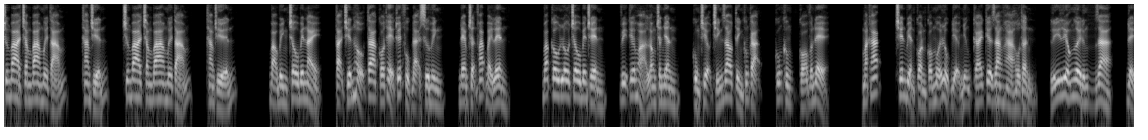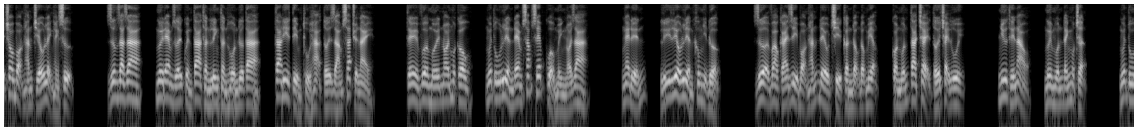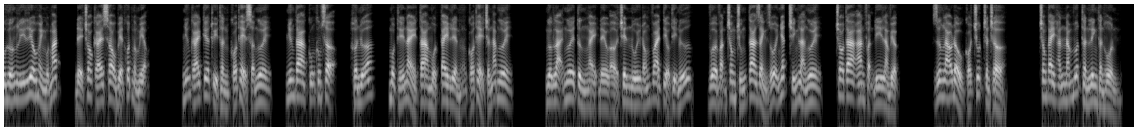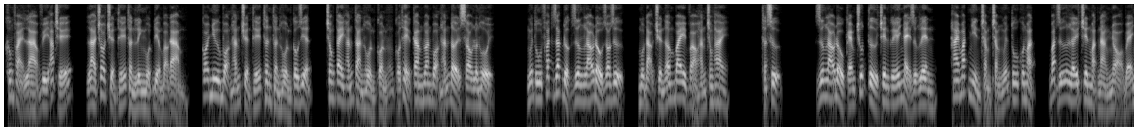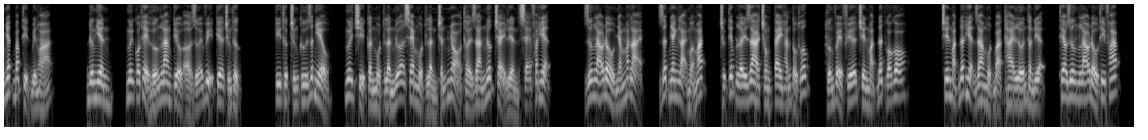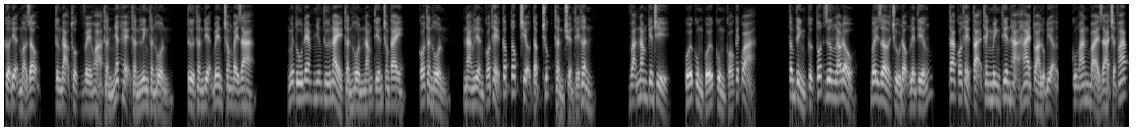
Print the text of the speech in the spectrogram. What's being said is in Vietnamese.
chương ba trăm ba mươi tám, tham chiến, chương ba trăm ba mươi tám, tham chiến. Bảo bình châu bên này, tại chiến hậu ta có thể thuyết phục đại sư minh, đem trận pháp bày lên. Bắc câu lô châu bên trên, vị kêu hỏa long chân nhân, cùng triệu chính giao tình không cạn, cũng không có vấn đề. Mặt khác, trên biển còn có mỗi lục địa những cái kia giang hà hồ thần, lý Liễu ngươi đứng ra, để cho bọn hắn chiếu lệnh hành sự. Dương gia gia, ngươi đem giới quyền ta thần linh thần hồn đưa ta ta đi tìm thủ hạ tới giám sát chuyện này. Tề vừa mới nói một câu, nguyễn tú liền đem sắp xếp của mình nói ra. Nghe đến, lý Liễu liền không nhịn được dựa vào cái gì bọn hắn đều chỉ cần động động miệng, còn muốn ta chạy tới chạy lui? Như thế nào, ngươi muốn đánh một trận? Nguyễn tú hướng lý liêu hành một mắt, để cho cái sau biệt khuất ngầm miệng. Những cái kia thủy thần có thể sợ ngươi, nhưng ta cũng không sợ, hơn nữa, một thế này ta một tay liền có thể chấn áp ngươi. Ngược lại ngươi từng ngày đều ở trên núi đóng vai tiểu thị nữ, vừa vặn trong chúng ta rảnh rỗi nhất chính là ngươi, cho ta an phận đi làm việc. Dương lão đầu có chút chần chờ. Trong tay hắn nắm vút thần linh thần hồn, không phải là vì áp chế, là cho chuyển thế thần linh một điểm bảo đảm coi như bọn hắn chuyển thế thân thần hồn câu diện, trong tay hắn tàn hồn còn có thể cam đoan bọn hắn đời sau luân hồi. Nguyễn tú phát giác được dương lão đầu do dự, một đạo truyền âm bay vào hắn trong hai. Thật sự, dương lão đầu kém chút từ trên ghế nhảy dựng lên, hai mắt nhìn chằm chằm nguyễn tu khuôn mặt, bắt giữ lấy trên mặt nàng nhỏ bé nhất bắp thịt biến hóa. Đương nhiên, ngươi có thể hướng lang tiểu ở dưới vị kia chứng thực. Kỳ thực chứng cứ rất nhiều, ngươi chỉ cần một lần nữa xem một lần chấn nhỏ thời gian nước chảy liền sẽ phát hiện. Dương lão đầu nhắm mắt lại, rất nhanh lại mở mắt, trực tiếp lấy ra trong tay hắn tổ thuốc, hướng về phía trên mặt đất gõ gõ. Trên mặt đất hiện ra một bạt thai lớn thần điện theo dương lão đầu thi pháp, cửa điện mở rộng, từng đạo thuộc về hỏa thần nhất hệ thần linh thần hồn, từ thần điện bên trong bay ra. Nguyễn tú đem những thứ này thần hồn nắm tiến trong tay, có thần hồn, nàng liền có thể cấp tốc triệu tập trúc thần chuyển thế thân. Vạn năm kiên trì, cuối cùng cuối cùng có kết quả. Tâm tình cực tốt dương lão đầu, bây giờ chủ động lên tiếng, ta có thể tại thanh minh thiên hạ hai tòa lục địa cùng an bài ra trận pháp.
